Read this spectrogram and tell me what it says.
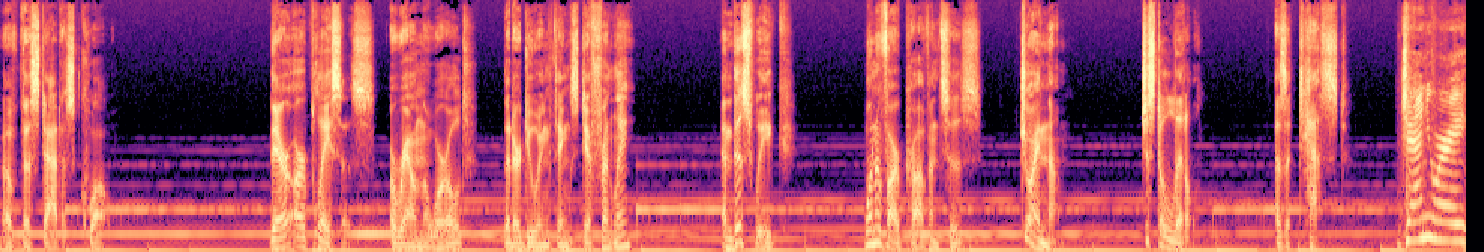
of the status quo. There are places around the world that are doing things differently and this week, one of our provinces joined them, just a little, as a test. January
